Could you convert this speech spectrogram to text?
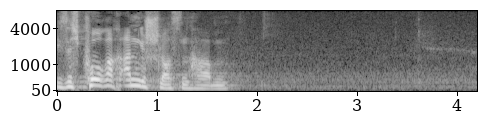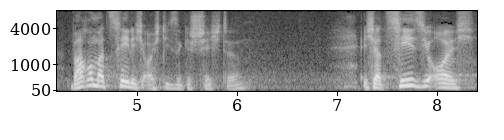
die sich Korach angeschlossen haben. Warum erzähle ich euch diese Geschichte? Ich erzähle sie euch,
